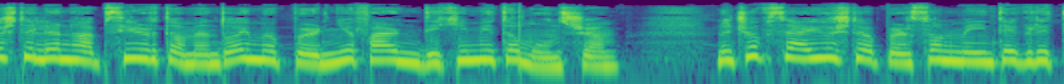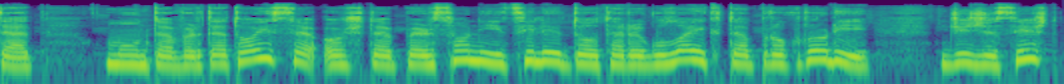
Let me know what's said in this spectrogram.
është e lënë hapësirë të mendojmë për një farë ndikimi të mundshëm. Në qoftë se ai është person me integritet, mund të vërtetojë se është personi i cili do të rregullojë këtë prokurori, gjëgjësisht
